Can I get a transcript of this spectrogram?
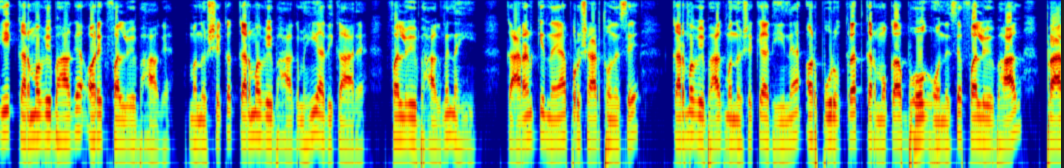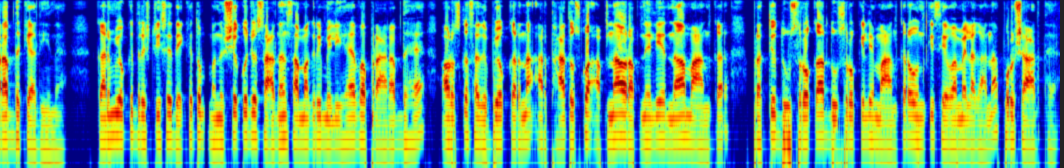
एक कर्म विभाग है और एक फल विभाग है। मनुष्य का कर्म विभाग में ही अधिकार है, फल विभाग में नहीं। कारण कि नया पुरुषार्थ होने से कर्म विभाग मनुष्य के अधीन है और पूर्वकृत कर्मों का भोग होने से फल विभाग प्रारब्ध के अधीन है। कर्मयोग की दृष्टि से देखें तो मनुष्य को जो साधन सामग्री मिली है, वह प्रारब्ध है और उसका सदुपयोग करना अर्थात उसको अपना और अपने लिए न मानकर, प्रत्युत दूसरों का और दूसरों के लिए मानकर उनकी सेवा में लगाना पुरुषार्थ है।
